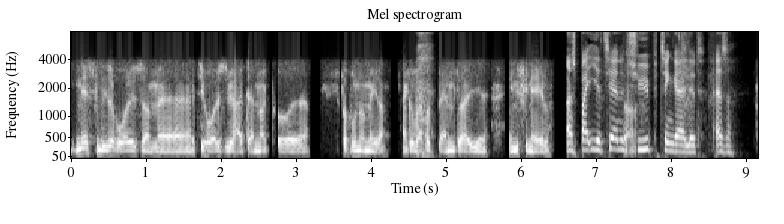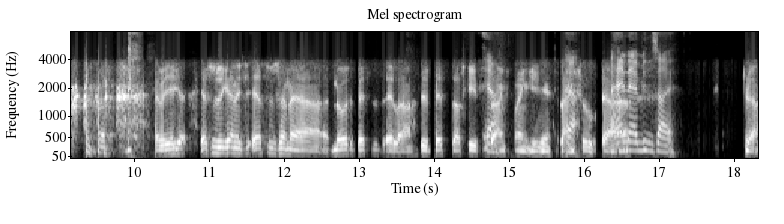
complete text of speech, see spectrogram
næsten lige så hurtigt som øh, de hurtigste, vi har i Danmark på, øh, på 100 meter. Han kan i hvert fald blande sig i, øh, i en finale. Også bare irriterende Så. type, tænker jeg lidt. Altså, jeg, ved ikke, jeg synes ikke, han er, jeg synes, han er noget af det bedste, eller det bedste, der er sket for Ja. stangspring i lang Ja. tid. Ja, han er vildt sej. ja.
